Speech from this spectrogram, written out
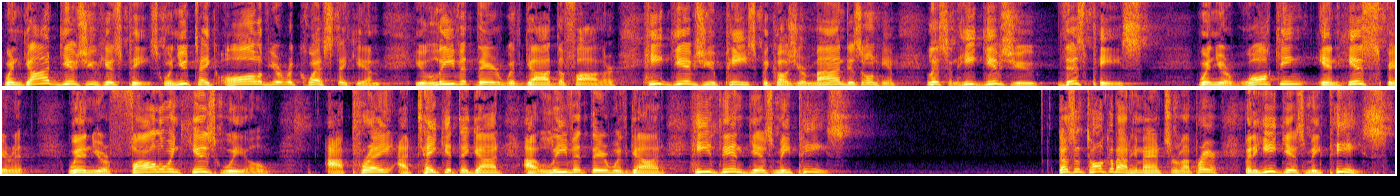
When God gives you his peace, when you take all of your requests to him, you leave it there with God the Father, he gives you peace because your mind is on him. Listen, he gives you this peace when you're walking in his spirit, when you're following his will, I pray, I take it to God, I leave it there with God. He then gives me peace. Doesn't talk about Him answering my prayer, but He gives me peace.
